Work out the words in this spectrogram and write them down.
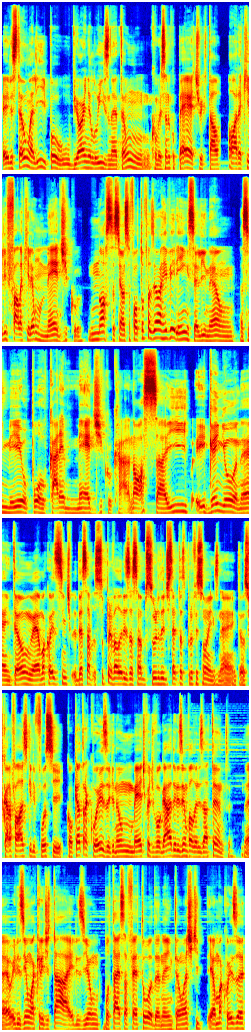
eles estão ali, pô, o Bjorn e o Luiz, né? Estão conversando com o Patrick e tal. A hora que ele fala que ele é um médico, nossa senhora, só faltou fazer uma reverência ali, né? Um, assim, meu, pô, o cara é médico, cara nossa, aí e ganhou, né? Então é uma coisa assim, tipo, dessa supervalorização absurda de certas profissões, né? Então se o cara falasse que ele fosse qualquer outra coisa que não um médico advogado, eles iam valorizar tanto, né? Eles iam acreditar, eles iam botar essa fé toda, né? Então acho que é uma coisa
